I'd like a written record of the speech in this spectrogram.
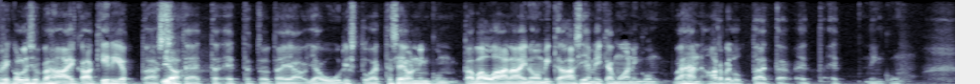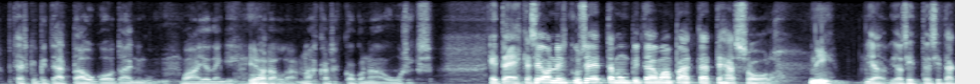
rikollisen vähän aikaa kirjoittaa Joo. sitä että, että tota, ja, ja uudistua, että se on niin kuin, tavallaan ainoa mikä asia, mikä mua niin kuin, vähän arveluttaa, että, että, että niin kuin, pitäisikö pitää taukoa tai niin kuin, vaan jotenkin Joo. luoda nahkansa kokonaan uusiksi. Että ehkä se on niin kuin se, että mun pitää vaan päättää tehdä soolo Niin, ja, ja sitten sitä,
